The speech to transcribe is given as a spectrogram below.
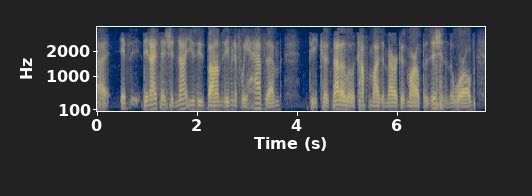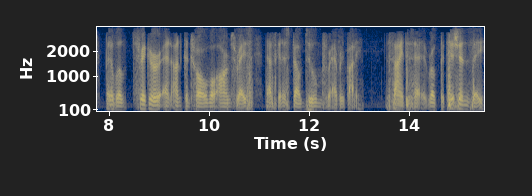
uh, if the United States should not use these bombs, even if we have them, because not only will it compromise America's moral position in the world, but it will trigger an uncontrollable arms race that's going to spell doom for everybody. The scientists wrote petitions. They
